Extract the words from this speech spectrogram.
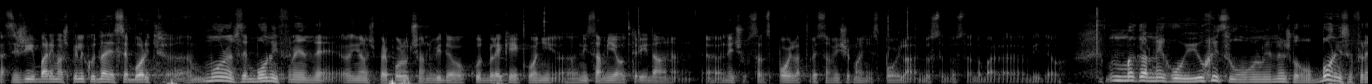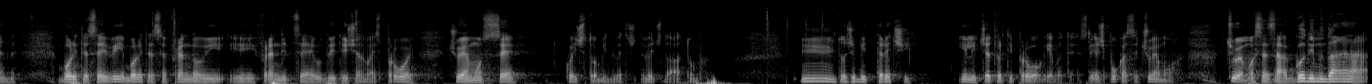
kad si živ, bar imaš priliku dalje se boriti. E, moram se boriti, frende. Inače, preporučan video Kud Bleke i konji, e, nisam jeo tri dana. E, neću sad spojlat, već sam više manje spojila, dosta, dosta dobar video. Makar neku juhicu ili nešto, bori se, frende. Borite se i vi, borite se, frendovi i frendice u 2021. Čujemo se, koji će to biti već, već datum? Mm, to će biti treći ili četvrti prvog jebote. Sljedeći puka se čujemo. Čujemo se za godinu dana.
